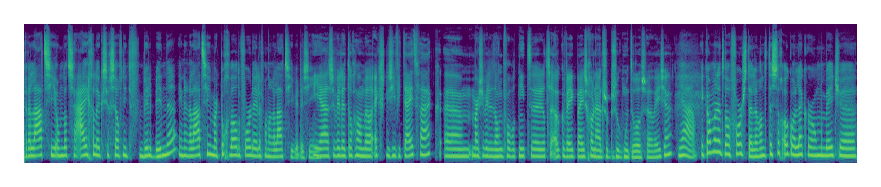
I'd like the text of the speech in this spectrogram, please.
relatie, omdat ze eigenlijk zichzelf niet willen binden in een relatie, maar toch wel de voordelen van een relatie willen zien. Ja, ze willen toch dan wel exclusiviteit vaak. Ehm, maar ze willen dan bijvoorbeeld niet eh, dat ze elke week bij schoonouders op bezoek moeten of zo, weet je? Ja, ik kan me het wel voorstellen, want het is toch ook wel lekker om een beetje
